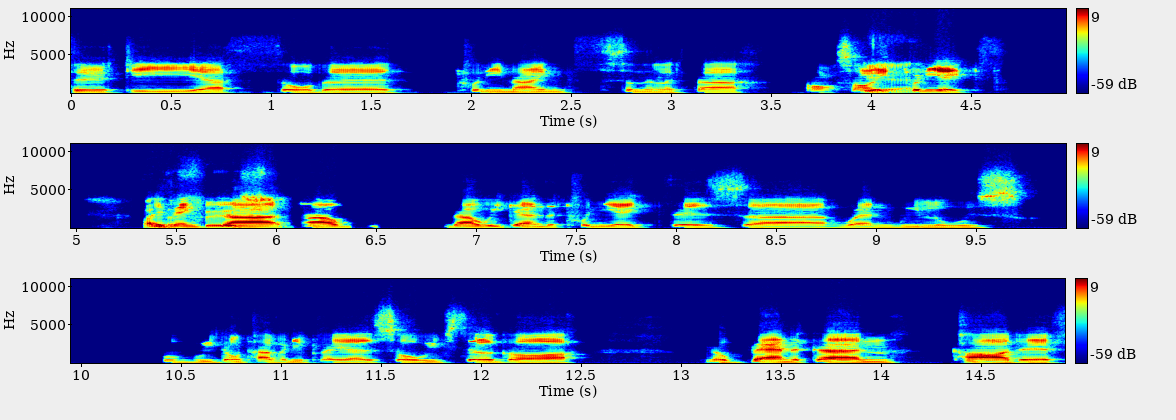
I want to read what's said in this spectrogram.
30th or the 29th, something like that. Oh, sorry, yeah. 28th. I think first... that, that that weekend, the 28th, is uh, when we lose. We don't have any players, so we've still got, you know, Benetton, Cardiff,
